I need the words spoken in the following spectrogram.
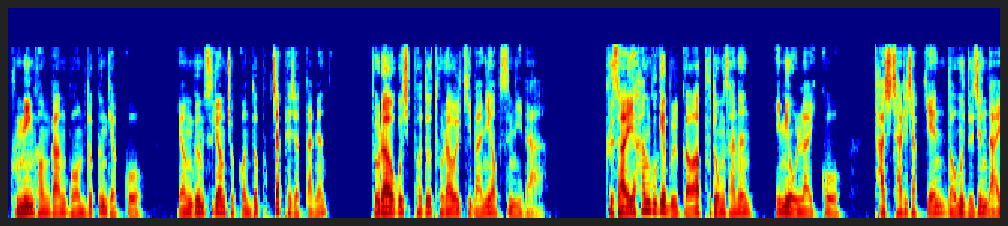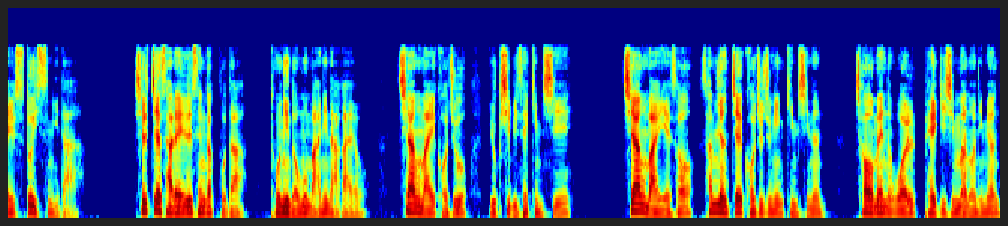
국민건강보험도 끊겼고 연금 수령 조건도 복잡해졌다면 돌아오고 싶어도 돌아올 기반이 없습니다. 그 사이 한국의 물가와 부동산은 이미 올라 있고 다시 자리 잡기엔 너무 늦은 나이일 수도 있습니다. 실제 사례일 생각보다 돈이 너무 많이 나가요. 치앙마이 거주 62세 김씨. 치앙마이에서 3년째 거주 중인 김씨는 처음엔 월 120만 원이면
